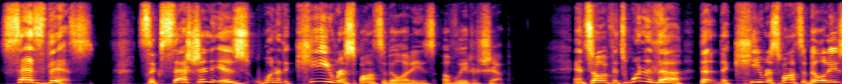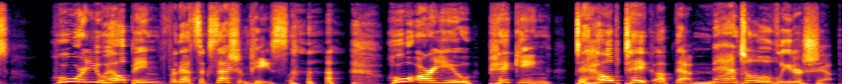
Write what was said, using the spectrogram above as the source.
says this Succession is one of the key responsibilities of leadership. And so if it's one of the, the, the key responsibilities, who are you helping for that succession piece? who are you picking to help take up that mantle of leadership?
